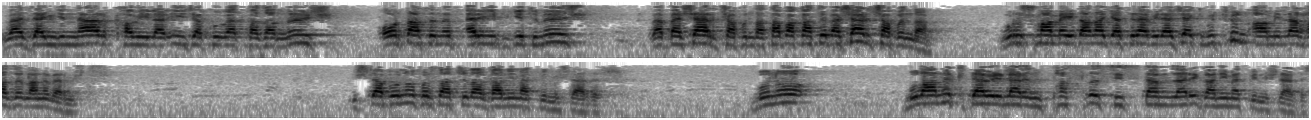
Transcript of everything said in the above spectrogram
ve zenginler, kaviler iyice kuvvet kazanmış, orta sınıf eriyip gitmiş ve beşer çapında, tabakatı beşer çapında vuruşma meydana getirebilecek bütün amiller hazırlanıvermiştir. İşte bunu fırsatçılar ganimet bilmişlerdir. Bunu bulanık devirlerin paslı sistemleri ganimet bilmişlerdir.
